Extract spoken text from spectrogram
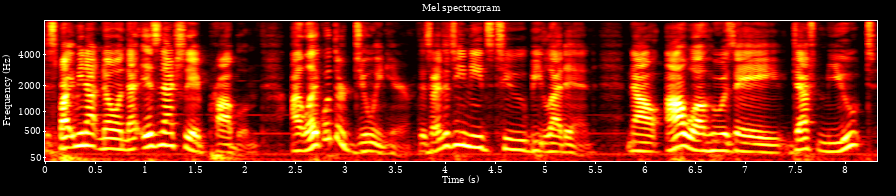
Despite me not knowing, that isn't actually a problem. I like what they're doing here. This entity needs to be let in. Now, Awa, who is a deaf mute,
